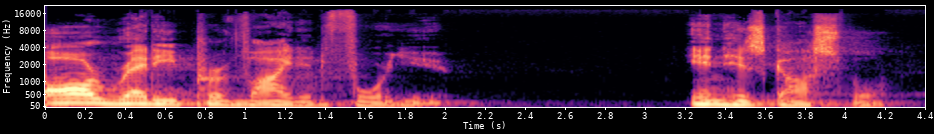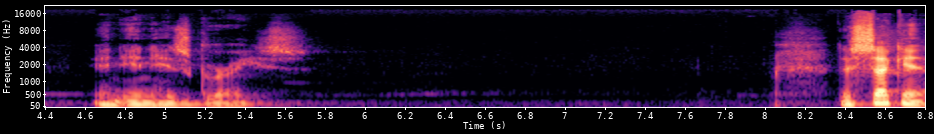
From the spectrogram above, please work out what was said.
already provided for you in his gospel and in his grace? The second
